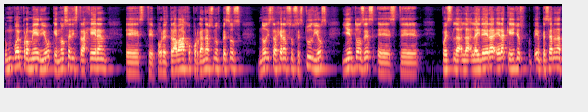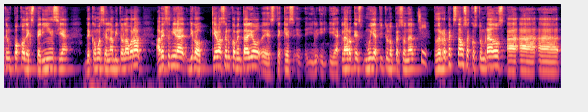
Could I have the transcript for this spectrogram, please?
un buen promedio, que no se distrajeran este, por el trabajo, por ganarse unos pesos, no distrajeran sus estudios, y entonces, este, pues la, la- la idea era, era que ellos empezaran a tener un poco de experiencia de cómo es el ámbito laboral. A veces, mira, digo, quiero hacer un comentario este, que es, y, y- y aclaro que es muy a título personal, Sí. pues de repente estamos acostumbrados a, a- a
